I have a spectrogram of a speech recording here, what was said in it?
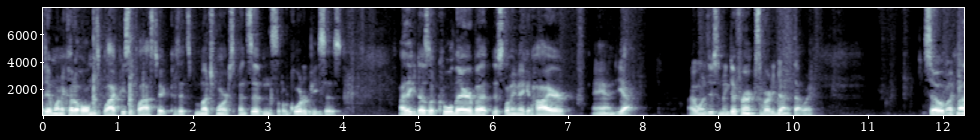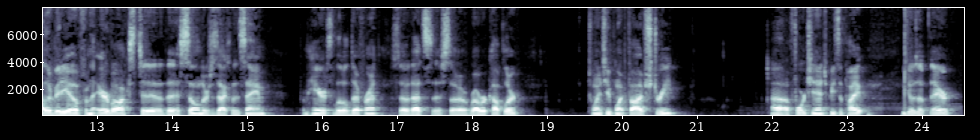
I didn't want to cut a hole in this black piece of plastic because it's much more expensive than this little quarter pieces. I think it does look cool there, but just let me make it higher. And yeah, I want to do something different because I've already done it that way. So like my other video, from the airbox to the cylinder is exactly the same. From here, it's a little different. So that's a rubber coupler, 22.5 street, uh, 14 inch piece of pipe. It goes up there.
